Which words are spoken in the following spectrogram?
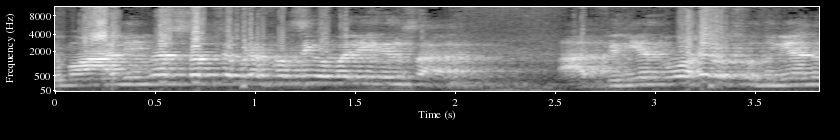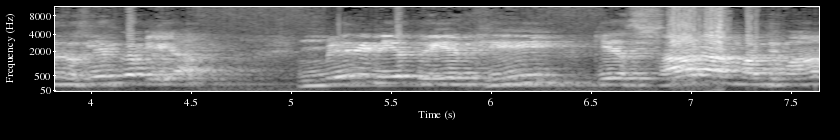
کہ معلم میں سب سے بڑے فصیح و بلیغ انسان ہے۔ آپ کی نیت وہ ہے، اس کو دنیا نے تسلیم کر لیا۔ میری نیت یہ تھی کہ سارا مجمع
